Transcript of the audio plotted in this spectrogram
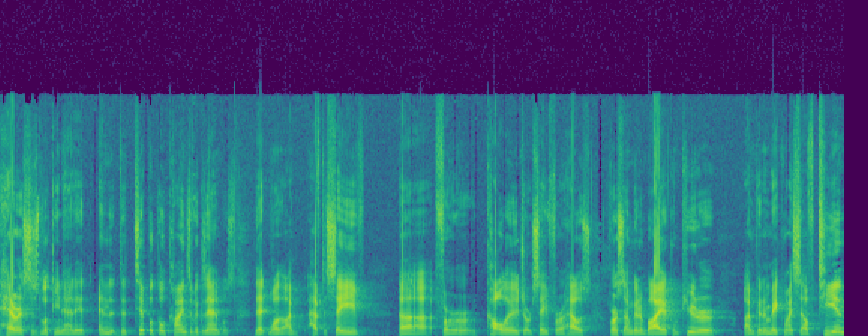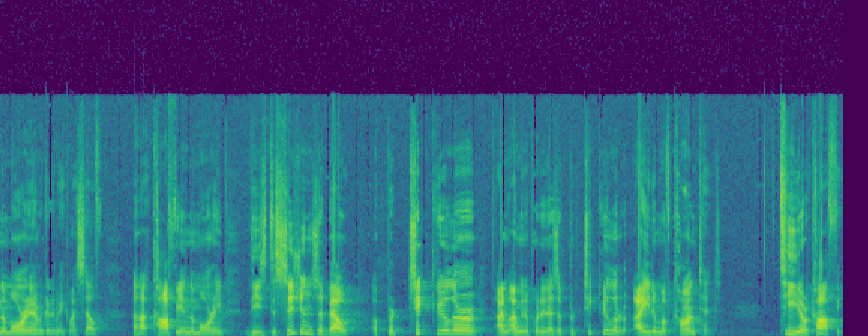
Harris is looking at it, and the, the typical kinds of examples that, well, I have to save uh, for college or save for a house, versus I'm going to buy a computer, I'm going to make myself tea in the morning, I'm going to make myself uh, coffee in the morning. These decisions about a particular, I'm, I'm going to put it as a particular item of content, tea or coffee,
